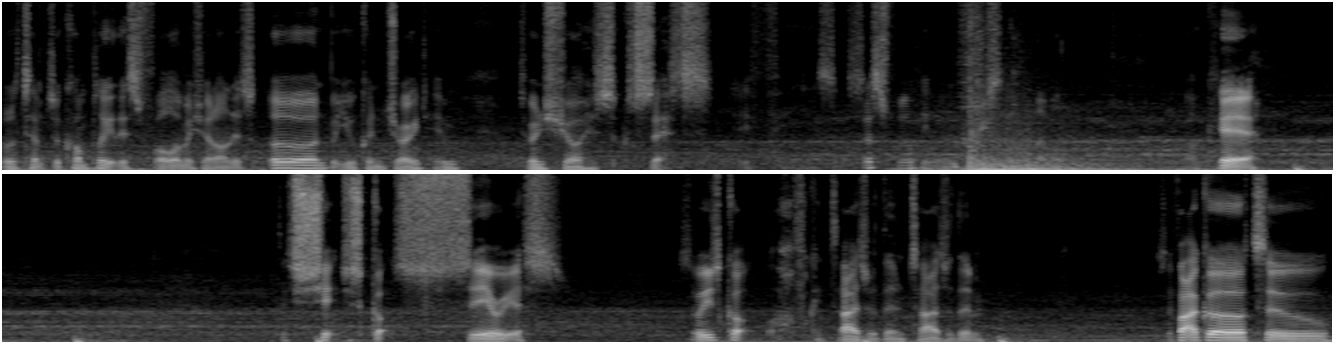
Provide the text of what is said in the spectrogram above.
will attempt to complete this follow mission on his own, but you can join him to ensure his success. If he is successful, he will increase the level. Okay. This shit just got serious. So he's got oh, fucking ties with him, ties with him. So if I go to...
